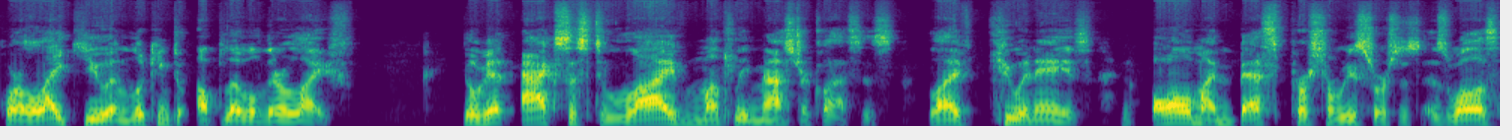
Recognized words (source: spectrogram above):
who are like you and looking to uplevel their life. You'll get access to live monthly masterclasses, live Q&As, and all my best personal resources as well as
